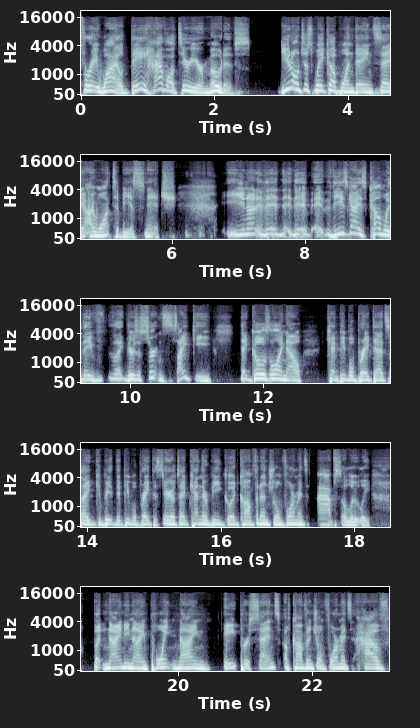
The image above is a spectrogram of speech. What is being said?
for a while. They have ulterior motives. You don't just wake up one day and say i want to be a snitch. You know these guys come with a like there's a certain psyche that goes along. Now can people break that side? Can be, people break the stereotype? Can there be good confidential informants? Absolutely. But 99.98% of confidential informants have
